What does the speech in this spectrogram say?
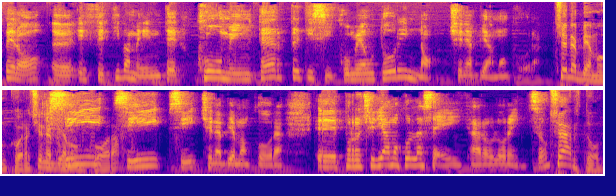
però eh, effettivamente come interpreti sì, come autori no, ce ne abbiamo ancora. Ce ne abbiamo ancora, ce ne abbiamo sì, ancora. sì, sì, ce ne abbiamo ancora. Eh, procediamo con la 6, caro Lorenzo. Certo,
